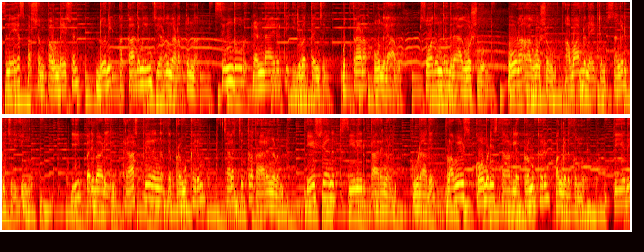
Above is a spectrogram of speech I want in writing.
സ്നേഹസ്പർശം ഫൗണ്ടേഷൻ ധ്വനി അക്കാദമിയും ചേർന്ന് നടത്തുന്ന സിന്ദൂർ രണ്ടായിരത്തി ഇരുപത്തഞ്ച് ഉത്രാട പൂനിലാവ്. സ്വാതന്ത്ര്യ ദിനാഘോഷവും ഓണ ആഘോഷവും അവാർഡ് നൈറ്റും സംഘടിപ്പിച്ചിരിക്കുന്നു. ഈ പരിപാടിയിൽ രാഷ്ട്രീയ രംഗത്തെ പ്രമുഖരും ചലച്ചിത്ര താരങ്ങളും ഏഷ്യാനെറ്റ് സീരിയൽ താരങ്ങളും കൂടാതെ ഫ്ലവേഴ്സ് കോമഡി സ്റ്റാറിലെ പ്രമുഖരും പങ്കെടുക്കുന്നു. തീയതി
